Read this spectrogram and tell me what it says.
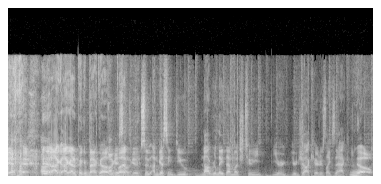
yeah, yeah. Yeah, I, I got to pick it back up. Okay, but sounds good. So I'm guessing, do you not relate that much to your your jock characters like Zach? No,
